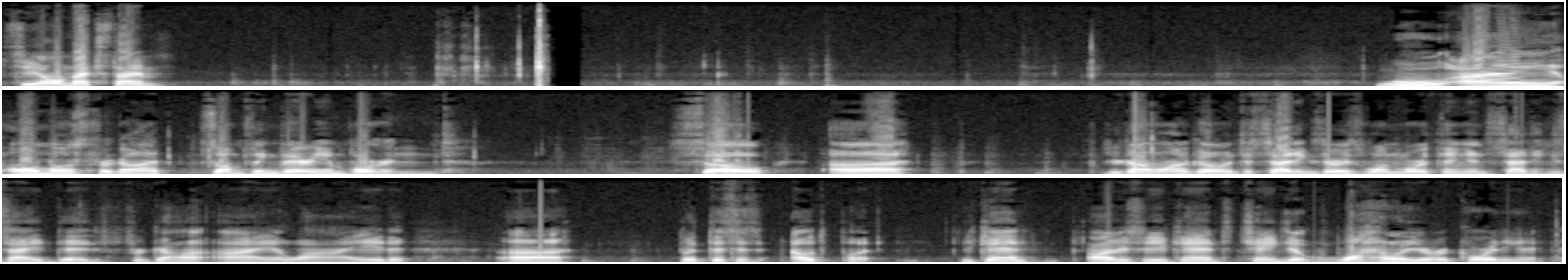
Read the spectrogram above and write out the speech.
See y'all next time. Woo, I almost forgot something very important. So, uh, you're gonna want to go into settings. There is one more thing in settings I did forgot. I lied. Uh, but this is output. You can't, obviously you can't change it while you're recording it.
